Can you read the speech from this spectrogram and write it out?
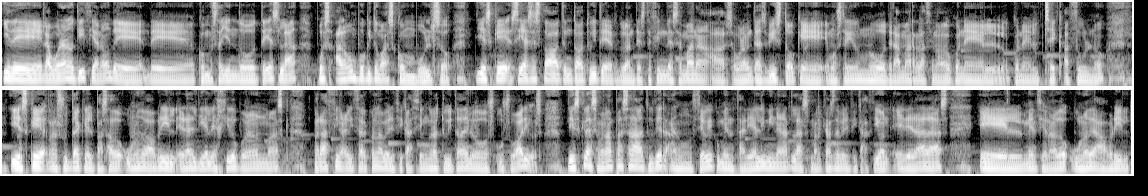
y de la buena noticia, ¿no? De, cómo está yendo Tesla, pues algo un poquito más convulso. Y es que si has estado atento a Twitter durante este fin de semana, ah, seguramente has visto que hemos tenido un nuevo drama relacionado con el, con el check azul, ¿no? Y es que resulta que el pasado 1 de abril era el día elegido por Elon Musk para finalizar con la verificación gratuita de los usuarios. Y es que la semana pasada Twitter anunció que comenzaría a eliminar las marcas de verificación heredadas el mencionado 1 de abril.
